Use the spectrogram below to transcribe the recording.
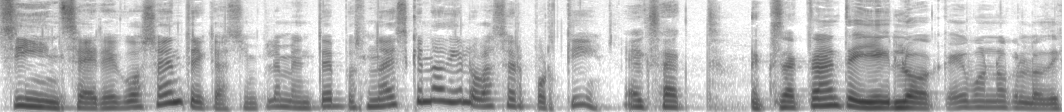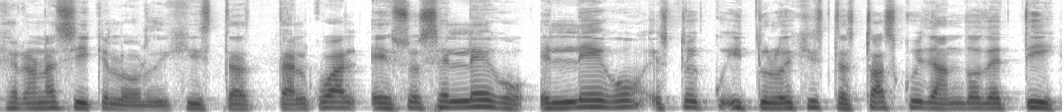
sin ser egocéntrica. Simplemente, pues no es que nadie lo va a hacer por ti. Exacto. Exactamente, y lo qué bueno que lo dijeron así, que lo dijiste tal cual. Eso es el ego. El ego, estoy, y tú lo dijiste, estás cuidando de ti.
